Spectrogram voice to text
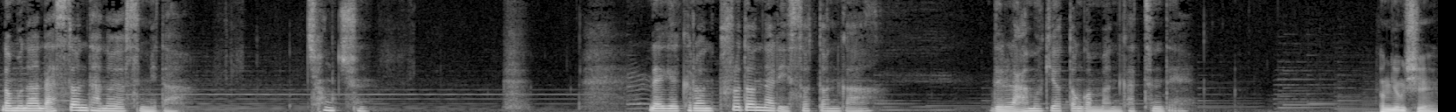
너무나 낯선 단어였습니다. 청춘. 내게 그런 푸르던 날이 있었던가. 늘 암흑이었던 것만 같은데. 은경 씨,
